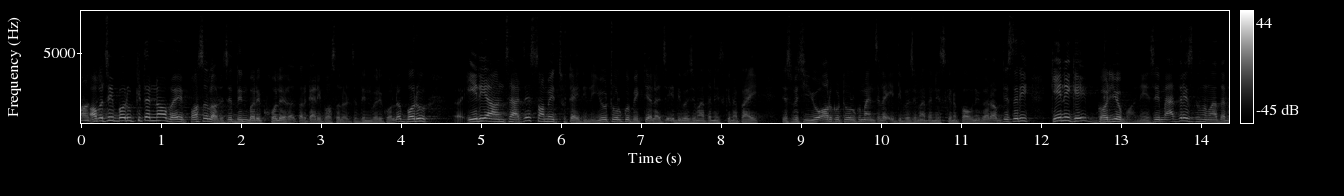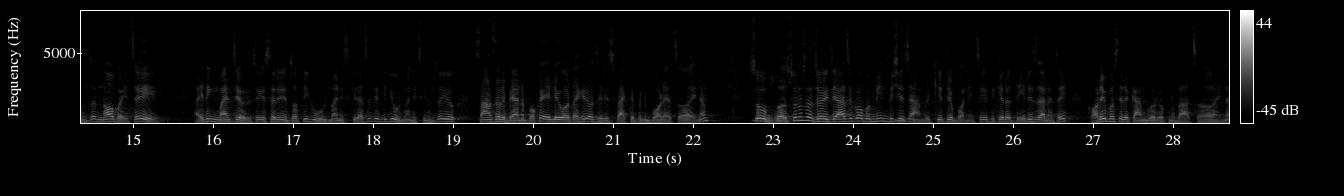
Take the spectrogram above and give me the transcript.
अब चाहिँ बरु कि त नभए पसलहरू चाहिँ दिनभरि खोलेर तरकारी पसलहरू चाहिँ दिनभरि खोलेर बरु एरिया अनुसार चाहिँ समय छुट्याइदिने। यो टोलको व्यक्तिहरूलाई चाहिँ यति बजी मात्र निस्किन पाए त्यसपछि यो अर्को टोलको मान्छेलाई यति बजी मात्र निस्किन पाउने गरेर अब त्यसरी केही न केही गरियो भने चाहिँ मात्रै यसको समाधान हुन्छ नभए चाहिँ आई थिङ्क मान्छेहरू चाहिँ यसरी नै जतिको हुलमा निस्किरहेको छ त्यतिकै हुलमा निस्किनुहुन्छ। यो साँझ र बिहान पख यसले गर्दाखेरि अझै रिस्क फ्याक्टर पनि बढाएको छ होइन? सो सुन्नुहोस् न जय चाहिँ आजको अब मेन विषय चाहिँ हाम्रो के थियो भने चाहिँ यतिखेर धेरैजना चाहिँ घरै बसेर काम गरिराख्नु भएको छ होइन?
